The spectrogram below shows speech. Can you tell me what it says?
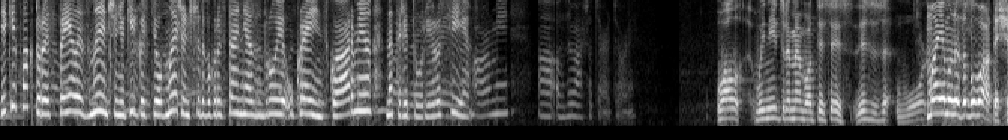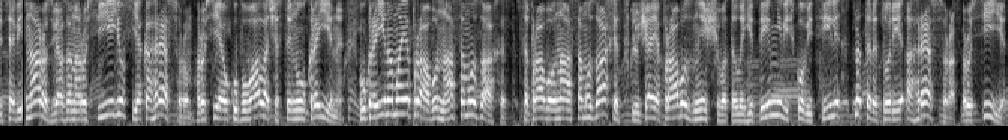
Які фактори сприяли зменшенню кількості обмежень щодо використання зброї українською армією на території Росії? Маємо не забувати, що ця війна розв'язана Росією як агресором. Росія окупувала частину України. Україна має право на самозахист. Це право на самозахист включає право знищувати легітимні військові цілі на території агресора Росії.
